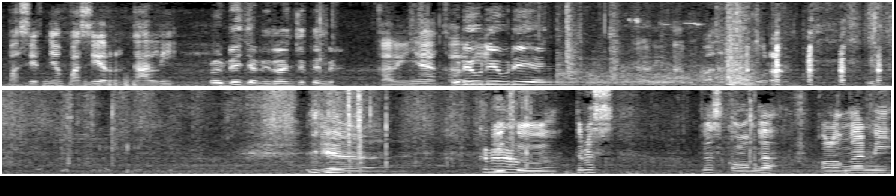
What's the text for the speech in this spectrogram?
pasirnya pasir kali udah jangan dilanjutin deh. kalinya kali Udah, udah, udah. kali kurang. Iya. ya Kenapa? gitu. Terus terus kalau nggak kalau nggak nih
